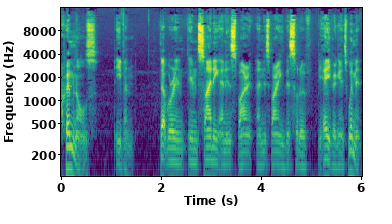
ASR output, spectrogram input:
criminals, even that were in, inciting and inspiring and inspiring this sort of behavior against women.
